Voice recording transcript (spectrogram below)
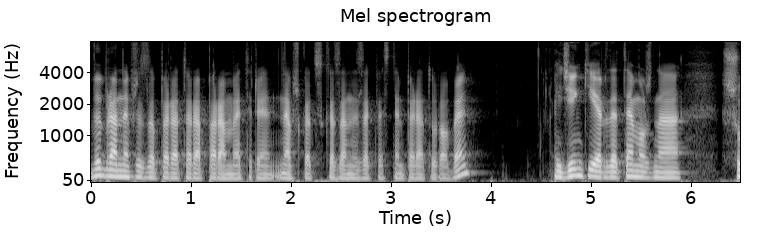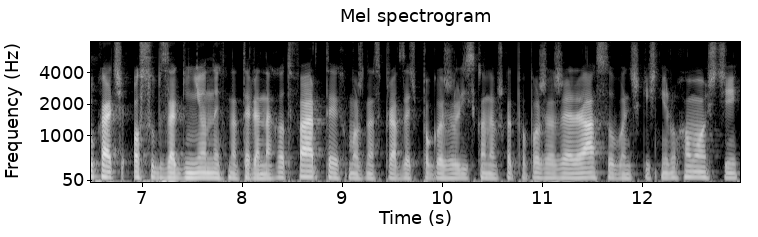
wybrane przez operatora parametry, np. wskazany zakres temperaturowy. I dzięki RDT można szukać osób zaginionych na terenach otwartych, można sprawdzać pogorzelisko na przykład po pożarze lasu bądź jakiejś nieruchomości.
